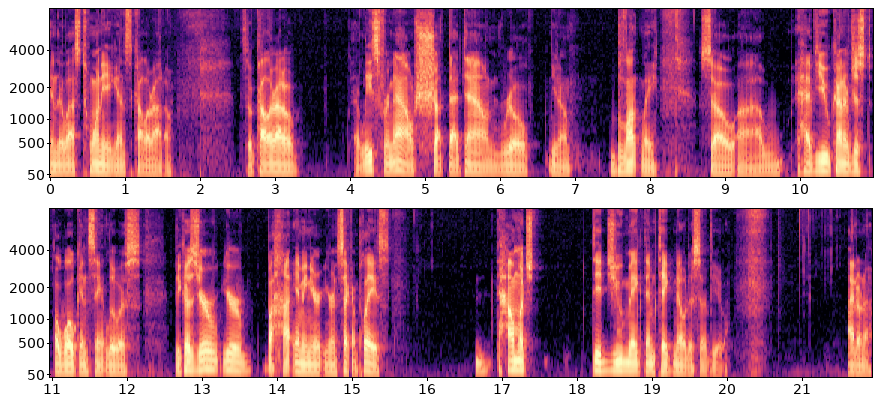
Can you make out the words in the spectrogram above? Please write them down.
in their last 20 against Colorado. So Colorado at least for now shut that down real, you know, bluntly. So, uh, have you kind of just awoken St. Louis because you're you're behind I mean you're you're in second place. How much did you make them take notice of you? I don't know.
